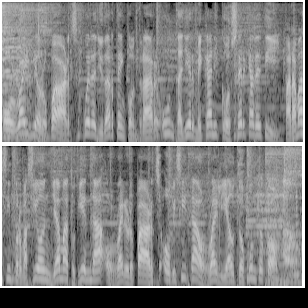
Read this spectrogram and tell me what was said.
O'Reilly Auto Parts puede ayudarte a encontrar un taller mecánico cerca de ti. Para más información, llama a tu tienda O'Reilly Auto Parts o visita oreillyauto.com. oh,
